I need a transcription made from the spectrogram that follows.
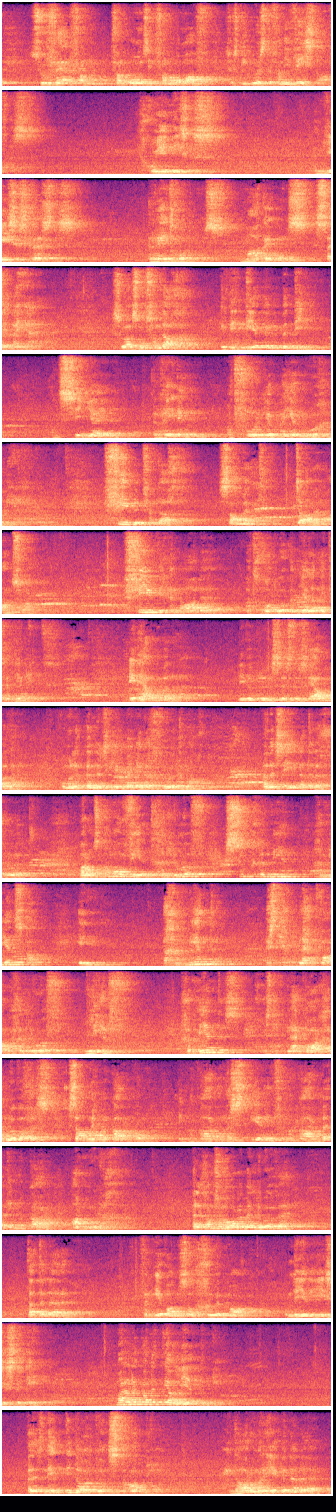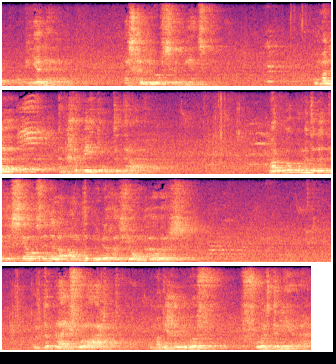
so ver van van ons en van hom af soos die ooste van die weste af is. Die goeie nuus is In Jesus Christus red God ons, maak hy ons sy eie. So as ons vandag hierdie teken bedien, dan sien jy redding wat voor jou eie oë gebeur. Vier dit vandag saam met Jan en Answa. Vier die genade wat God ook aan julle uitgedeel het. En help hulle liewe broers en susters, help hulle om hulle kinders hier by julle groot te maak. Hulle sê dat hulle glo, maar ons almal weet geloof soek gemeen gemeenskap en 'n gemeente is die plek waar geloof leef. Gemeentes is die plek waar gelowiges saam met mekaar kom mekaar ondersteun en vir mekaar bid en mekaar aanmoedig. Hulle gaan vanmôre beloof dat hulle vir ewig sal groot maak om die Here Jesus te ken. Maar hulle kan dit nie alleen doen nie. Hulle is net nie daartoe in staat nie. En daarom reken hulle op julle as geloofsgemeenskap om hulle in gebed op te dra. Maar ook om met hulle te gesels en hulle aan te moedig as jong ouers om te bly volhard om aan die geloof voort te lewe.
